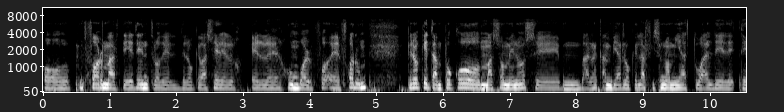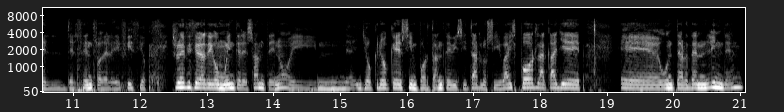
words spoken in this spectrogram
o formas de dentro de, lo que va a ser el, el Humboldt Forum pero que tampoco más o menos van a cambiar lo que es la fisonomía actual del, del centro del edificio. Es un edificio ya digo muy interesante no y mm, yo creo que es importante visitarlo. Si vais por la calle eh, Unter den Linden,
